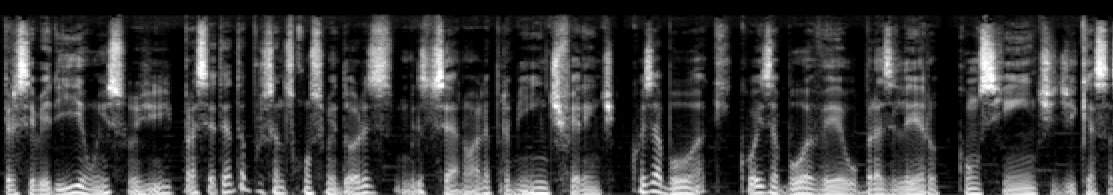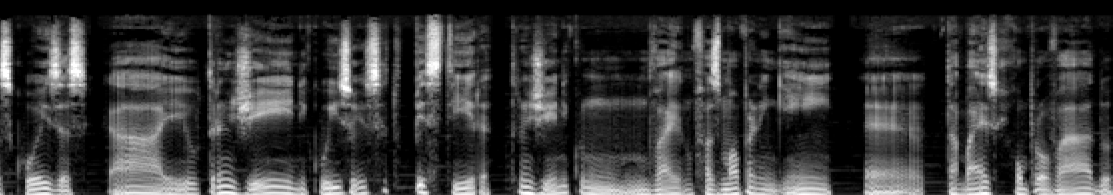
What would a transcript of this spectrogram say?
perceberiam isso, e para 70% dos consumidores eles disseram, olha para mim, indiferente. Coisa boa, que coisa boa ver o brasileiro consciente de que essas coisas, ah, o transgênico, isso, isso é tudo besteira. Transgênico não vai, não faz mal para ninguém é, tá mais que comprovado.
